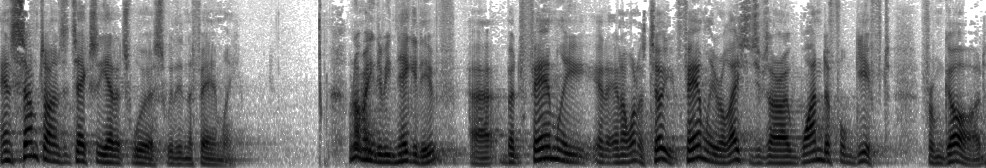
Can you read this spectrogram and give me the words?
And sometimes it's actually at its worst within the family. I'm not meaning to be negative, uh, but family, and I want to tell you, family relationships are a wonderful gift from God.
